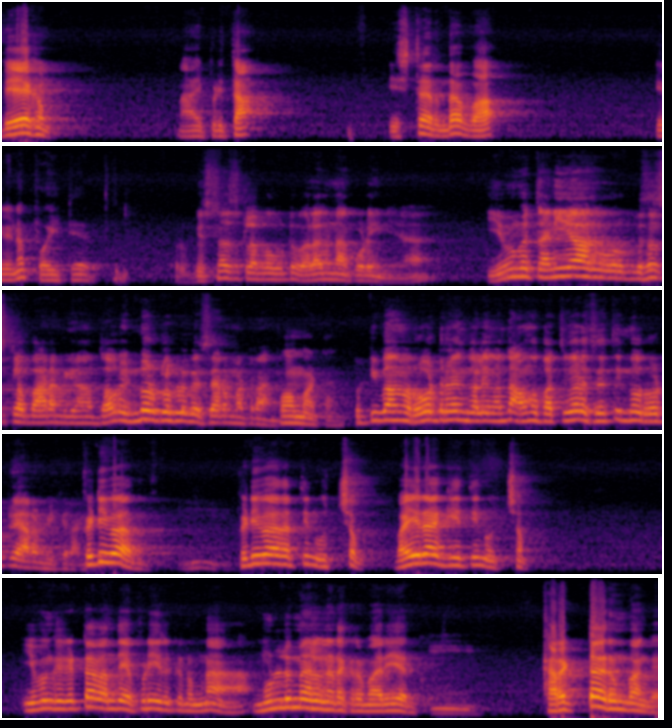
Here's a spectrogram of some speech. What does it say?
வேகம். நான் இப்படித்தான். இஷ்டம் இருந்தால் வா. இல்லைன்னா போயிட்டே இரு. ஒரு பிசினஸ் கிளப்பை விட்டு விலகுனா கூடங்க இவங்க தனியா அது ஒரு பிசினஸ் கிளப் ஆரம்பிக்கிறாங்க தவிர இன்னொரு கிளப்ல போய் சேர மாட்டாங்க போக மாட்டாங்க குட்டிவாங்க ரோட்டரியும் கலை வந்து அவங்க பத்து பேரை சேர்த்து இன்னொரு ரோட்டரி ஆரம்பிக்கிறாங்க. பிடிவாதம். பிடிவாதத்தின் உச்சம். வைராகியத்தின் உச்சம். இவங்க கிட்ட வந்து எப்படி இருக்கணும்னா முள்ளு மேல நடக்கிற மாதிரியே இருக்கும். ம். கரெக்டா இருப்பாங்க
